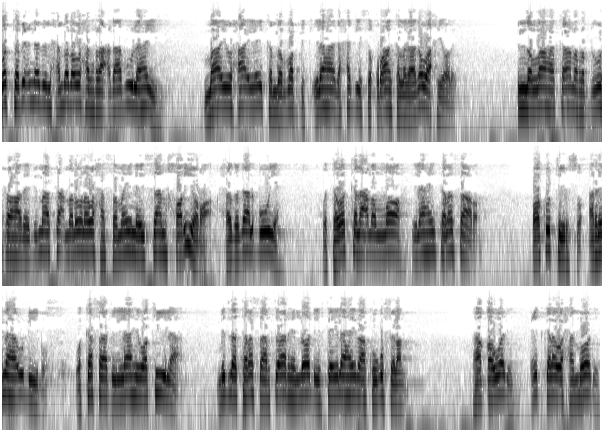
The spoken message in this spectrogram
wattabic nebi maxamed waxaad raacdaa buu lahay. Maa yuuxaa ilayka min rabbik. Ilaahaaga xaggiisa qur'aanka lagaaga waxyooday ina allaha kaana rabbi wuxuu ahaaday bimaa tacmaluuna waxaad samaynaysaan khabiira. Xogogaal buu u yahay watawakal cala allah ilaahay tala saaro oo ku tiirso arrimaha u dhiibo wa kafaa billaahi wakiila mid la tala saarto arrin loo dhiibtay ilaahay baa kugu filan ha qawadin cid kale waxa moodin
